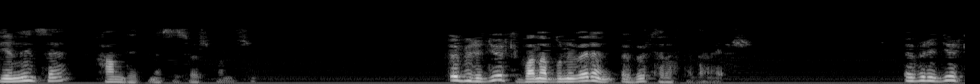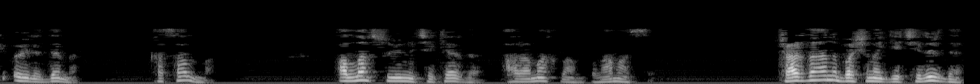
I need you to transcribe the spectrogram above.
birinin ise hamd etmesi söz konusu. Öbürü diyor ki bana bunu veren öbür tarafta da verir. Öbürü diyor ki öyle deme. Kasalma. Allah suyunu çeker de aramakla bulamazsın. Çardağını başına geçirir de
